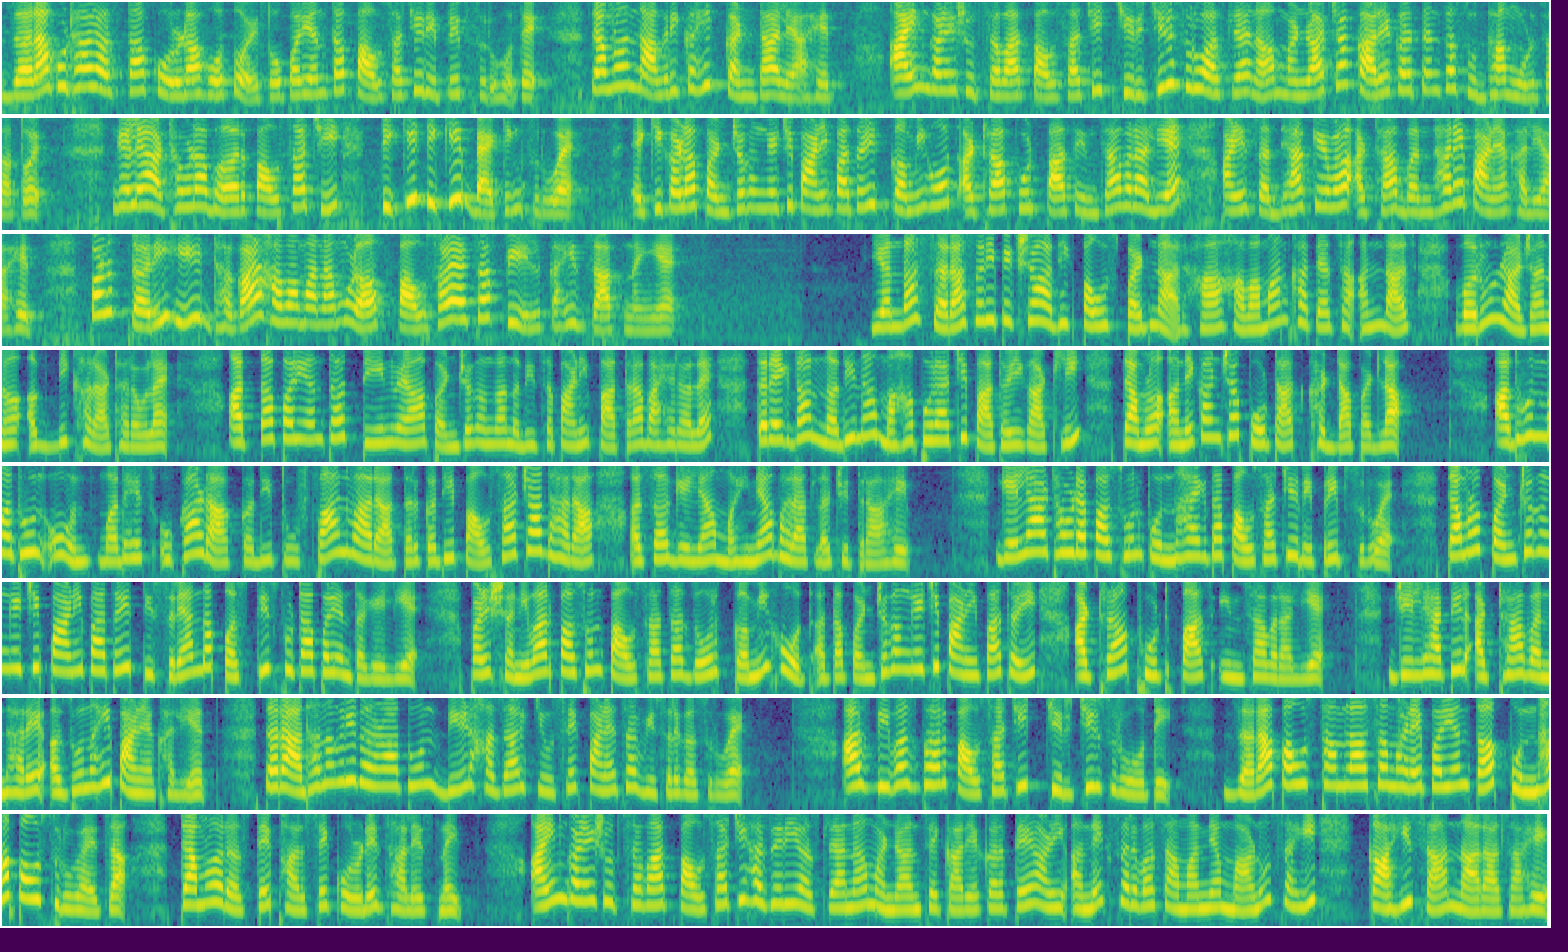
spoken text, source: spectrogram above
जरा कुठं रस्ता कोरडा होतोय तोपर्यंत पावसाची रिपरिप सुरू होते. त्यामुळं नागरिकही कंटाळले आहेत. ऐन गणेश उत्सवात पावसाची चिरचिर सुरू असल्यानं मंडळाच्या कार्यकर्त्यांचा सुद्धा मूड जातोय. गेल्या आठवडाभर पावसाची टिकी टिकी बॅटिंग सुरू आहे. एकीकडं पंचगंगेची पाणी पातळी कमी होत अठरा फूट पाच इंचावर आली आहे आणि सध्या केवळ अठरा बंधारे पाण्याखाली आहेत. पण तरीही ढगाळ हवामानामुळं पावसाळ्याचा फील काही जात नाही आहे यंदा सरासरीपेक्षा अधिक पाऊस पडणार हा हवामान खात्याचा अंदाज वरुण राजानं अगदी खरा ठरवलाय. आत्तापर्यंत तीन वेळा पंचगंगा नदीचं पाणी पात्राबाहेर आलंय. तर एकदा नदीनं महापुराची पातळी गाठली त्यामुळं अनेकांच्या पोटात खड्डा पडला. अधूनमधून ऊन मध्येच उकाडा कधी तुफान वारा तर कधी पावसाच्या धारा असं गेल्या महिन्याभरातलं चित्र आहे. गेल्या आठवड्यापासून पुन्हा एकदा पावसाची रिपरिप सुरू आहे. त्यामुळं पंचगंगेची पाणी पातळी तिसऱ्यांदा पस्तीस फुटापर्यंत गेली आहे. पण शनिवारपासून पावसाचा जोर कमी होत आता पंचगंगेची पाणी पातळी अठरा फूट पाच इंचावर आली आहे. जिल्ह्यातील अठरा बंधारे अजूनही पाण्याखाली आहेत. तर राधानगरी धरणातून दीड हजार क्युसेक पाण्याचा विसर्ग सुरू आहे. आज दिवसभर पावसाची चिरचिर सुरू होती. जरा पाऊस थांबला असं म्हणेपर्यंत पुन्हा पाऊस सुरू व्हायचा. त्यामुळं रस्ते फारसे कोरडे झालेच नाहीत. ऐन गणेश उत्सवात पावसाची हजेरी असल्यानं मंडळांचे कार्यकर्ते आणि अनेक सर्वसामान्य माणूसही काहीसा नाराज आहे.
